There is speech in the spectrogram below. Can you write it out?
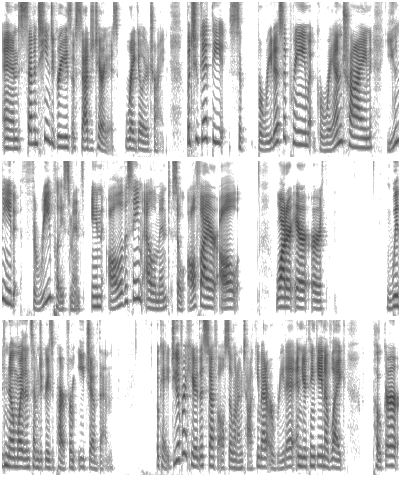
and 17 degrees of Sagittarius, regular trine. But to get the Burrito Supreme Grand Trine, you need three placements in all of the same element. So all fire, all water, air, earth, with no more than seven degrees apart from each of them. Okay, do you ever hear this stuff also when I'm talking about it or read it and you're thinking of like poker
